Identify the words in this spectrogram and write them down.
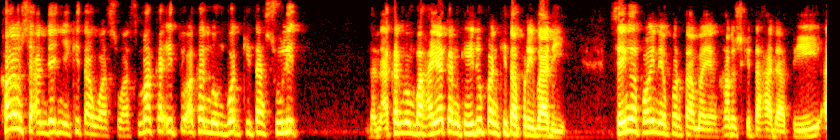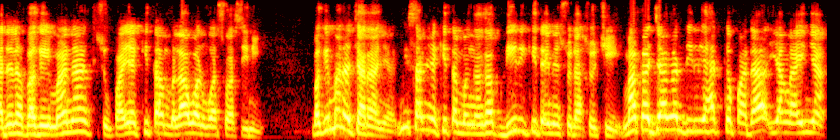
Kalau seandainya kita was-was, maka itu akan membuat kita sulit dan akan membahayakan kehidupan kita pribadi. Sehingga poin yang pertama yang harus kita hadapi adalah bagaimana supaya kita melawan was-was ini. Bagaimana caranya? Misalnya kita menganggap diri kita ini sudah suci, maka jangan dilihat kepada yang lainnya.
